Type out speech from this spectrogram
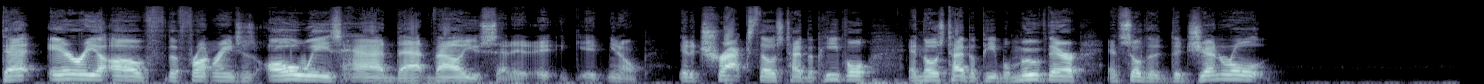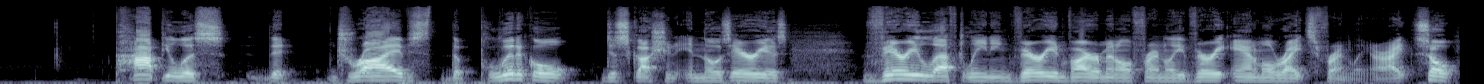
that area of the Front Range has always had that value set. It, it, it you know it attracts those type of people, and those type of people move there. And so the, the general populace that drives the political discussion in those areas very left leaning, very environmental friendly, very animal rights friendly. All right. So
